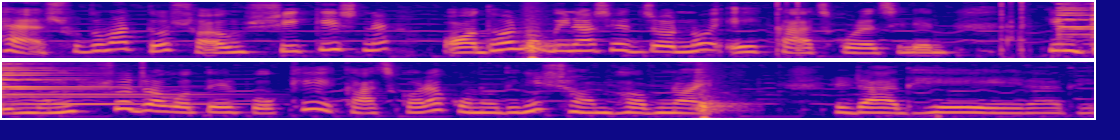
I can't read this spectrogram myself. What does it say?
হ্যাঁ শুধুমাত্র স্বয়ং শ্রীকৃষ্ণে অধর্ম বিনাশের জন্য এই কাজ করেছিলেন। কিন্তু মনুষ্য জগতের পক্ষে কাজ করা কোনোদিনই সম্ভব নয়। রাধে রাধে।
